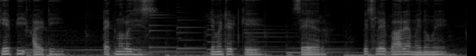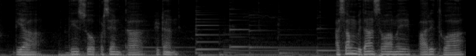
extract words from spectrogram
K P I T technologies limited के शेयर पिछले 12 महीनों में दिया 300 परसेंट का रिटर्न। असम विधानसभा में पारित हुआ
